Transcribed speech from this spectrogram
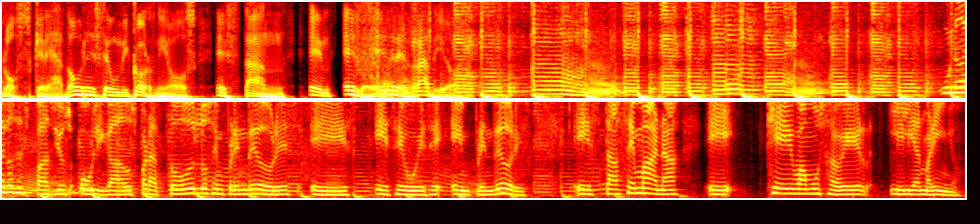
Los creadores de unicornios están en LR Radio. Uno de los espacios obligados para todos los emprendedores es SOS Emprendedores. Esta semana, eh, ¿qué vamos a ver, Lilian Mariño?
